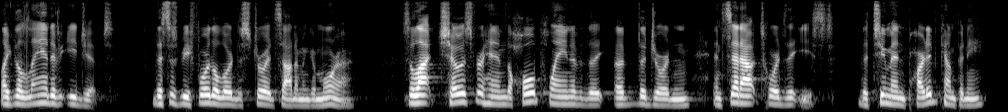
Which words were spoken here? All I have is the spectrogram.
like the land of Egypt. This was before the Lord destroyed Sodom and Gomorrah. So Lot chose for him the whole plain of the, of the Jordan and set out towards the east. The two men parted company.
